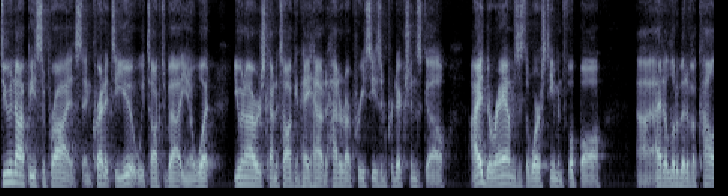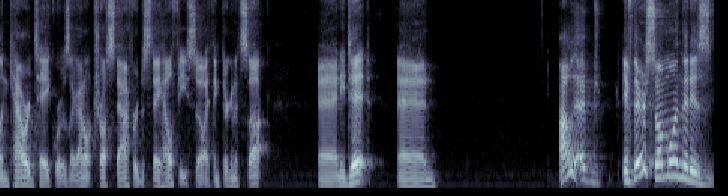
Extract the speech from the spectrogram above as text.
do not be surprised. And credit to you. We talked about, you know, what you and I were just kind of talking. Hey, how, how did our preseason predictions go? I had the Rams as the worst team in football. Uh, I had a little bit of a Colin Cowherd take where it was like, I don't trust Stafford to stay healthy. So I think they're going to suck. And he did. And I'll, if there's someone that is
